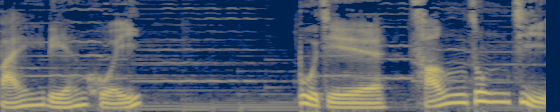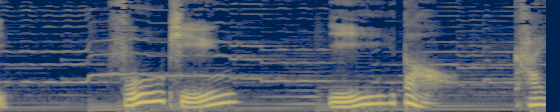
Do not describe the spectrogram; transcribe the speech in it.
白莲回。不解藏踪迹，浮萍一道开。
